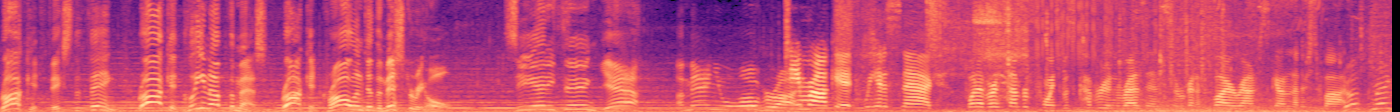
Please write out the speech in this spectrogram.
Rocket, fix the thing. Rocket, clean up the mess. Rocket, crawl into the mystery hole. See anything? Yeah, a manual override. Team Rocket, we hit a snag. One of our thumper points was covered in resin, so we're gonna fly around to scout another spot. Just make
